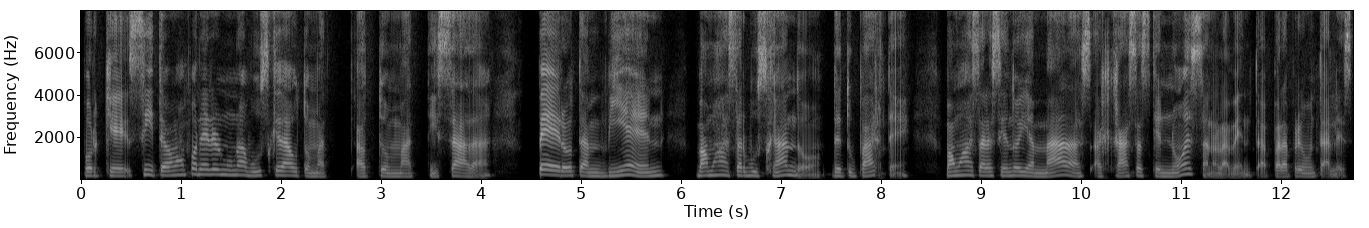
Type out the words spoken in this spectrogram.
Porque sí, te vamos a poner en una búsqueda automatizada, pero también vamos a estar buscando de tu parte. Vamos a estar haciendo llamadas a casas que no están a la venta para preguntarles,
